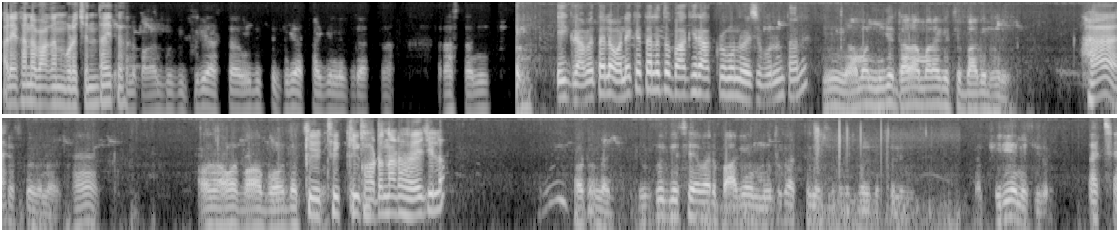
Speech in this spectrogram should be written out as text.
আর এখানে বাগান করেছেন তাই তো? এখানে বাগান থেকে ঘুরে আসতে হয়, ওই দিক থেকে ঘুরে সাইকেল নিয়ে ঘুরে আসতে হয়। রাস্তা নেই। এই গ্রামে তাহলে অনেকে তাহলে তো বাঘের আক্রমণ হয়েছে বলুন তাহলে। হম আমার নিজের দাদা মারা গেছে বাগে ধরে। হ্যাঁ। শেষ করবে না। হ্যাঁ। আমার আমার বাবা বড়দা কি ঠিক কি ঘটনাটা হয়েছিল? ওই ঘটনা দুটো গেছে এবার বাগে মুথু কাটতে গেছিল ধরে চলে গেছে ফিরিয়ে এনেছিল। আচ্ছা।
